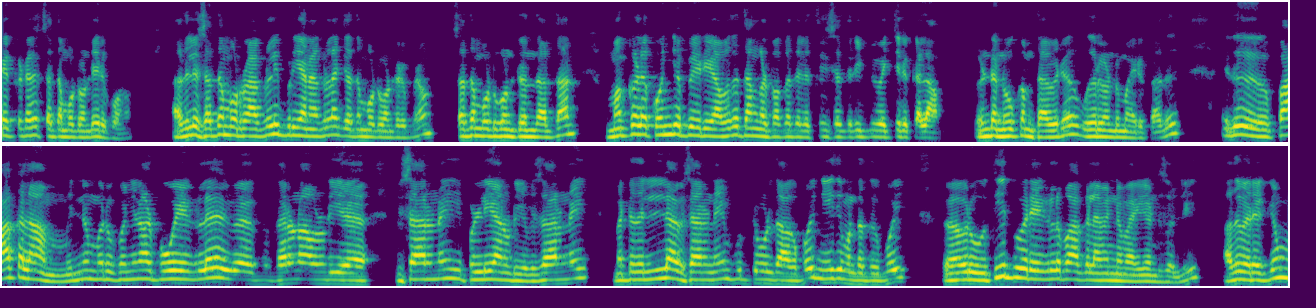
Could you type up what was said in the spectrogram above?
டெக்கடாக சத்தம் போட்டு கொண்டே இருக்கணும். அதுல சத்தம் போடுற ஆட்கள் இப்படியான ஆட்கள்லாம் சத்தம் போட்டு கொண்டு சத்தம் போட்டு கொண்டு இருந்தால் தான் மக்களை கொஞ்சம் பேரையாவது தங்கள் பக்கத்துல திசை திருப்பி வச்சிருக்கலாம் என்ற நோக்கம் தவிர வேறு ஒன்றுமா இருக்காது. இது பார்க்கலாம். இன்னும் ஒரு கொஞ்ச நாள் போயக்குள்ள கருணாவுடைய விசாரணை பிள்ளையானுடைய விசாரணை மற்றது எல்லா விசாரணையும் புற்றுழுதாக போய் நீதிமன்றத்துக்கு போய் ஒரு தீர்ப்பு வரைகளை பார்க்கலாம் என்ன மாதிரின்னு சொல்லி அது வரைக்கும்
